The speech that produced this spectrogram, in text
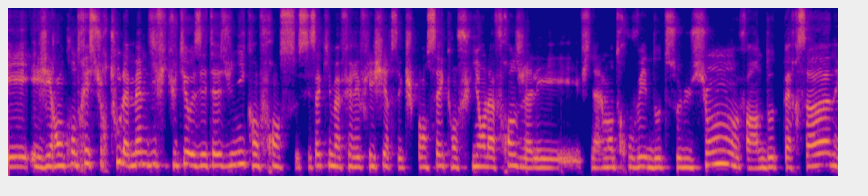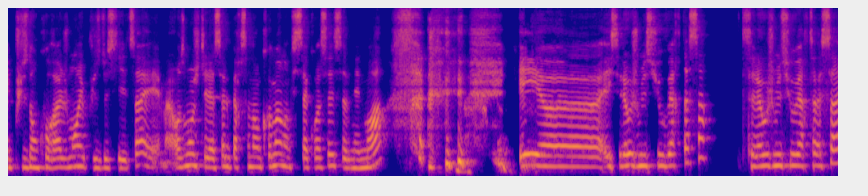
Et, j'ai rencontré surtout la même difficulté aux États-Unis qu'en France. C'est ça qui m'a fait réfléchir, c'est que je pensais qu'en fuyant la France, j'allais finalement trouver d'autres solutions, enfin d'autres personnes et plus d'encouragement et plus de ci et de ça. Et malheureusement, j'étais la seule personne en commun, donc si ça coinçait, ça venait de moi. et, euh, et c'est là où je me suis ouverte à ça c'est là où je me suis ouverte à ça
